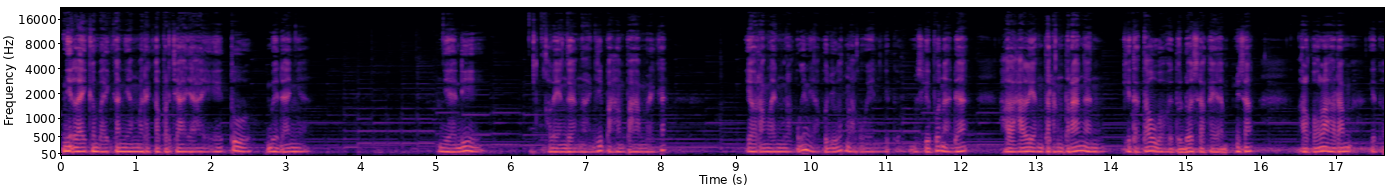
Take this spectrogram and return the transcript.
nilai kebaikan yang mereka percayai itu bedanya jadi kalau yang nggak ngaji paham-paham mereka ya orang lain ngelakuin ya aku juga ngelakuin gitu. Meskipun ada hal-hal yang terang-terangan kita tahu bahwa itu dosa kayak misal alkohol haram gitu.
